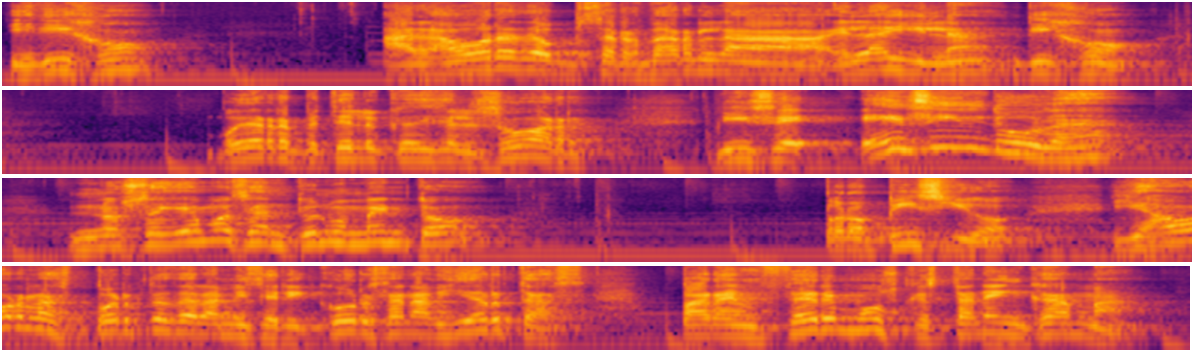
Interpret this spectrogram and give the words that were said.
Y dijo, a la hora de observar la, el águila, dijo, voy a repetir lo que dice el Zohar, dice, es sin duda nos hallamos ante un momento propicio y ahora las puertas de la misericordia están abiertas para enfermos que están en cama.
